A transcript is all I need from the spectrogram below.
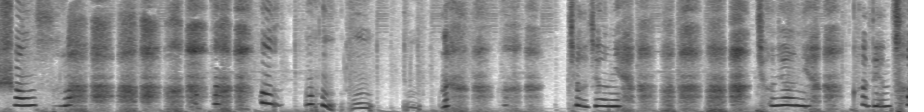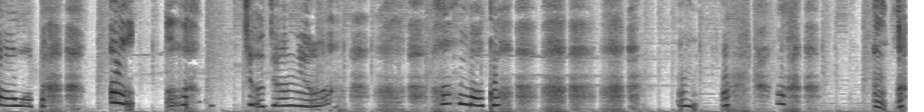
爽死了！嗯嗯嗯嗯，求求你，求求你，快点操我吧！啊求求你了。啊老公。嗯嗯嗯嗯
